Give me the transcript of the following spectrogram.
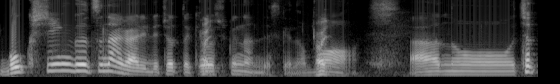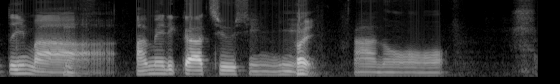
ボクシングつながりでちょっと恐縮なんですけども、はい、あのー、ちょっと今、うん、アメリカ中心に、はい、あのー、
